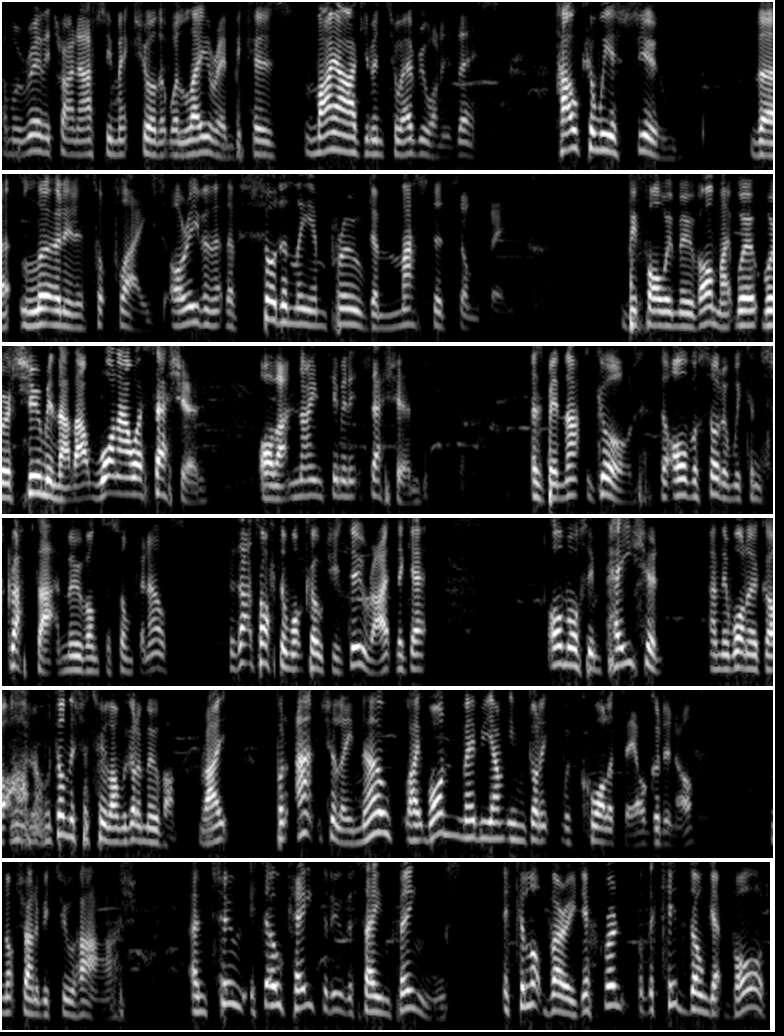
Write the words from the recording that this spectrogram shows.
And we're really trying to actually make sure that we're layering because my argument to everyone is this. How can we assume that learning has took place or even that they've suddenly improved and mastered something before we move on? Like we're, we're assuming that that one hour session or that 90 minute session has been that good that all of a sudden we can scrap that and move on to something else. Because that's often what coaches do right? They get almost impatient and they want to go oh no we've done this for too long we've got to move on right but actually, no. Like one, maybe you haven't even done it with quality or good enough. Not trying to be too harsh. And two, it's okay to do the same things. It can look very different, but the kids don't get bored.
